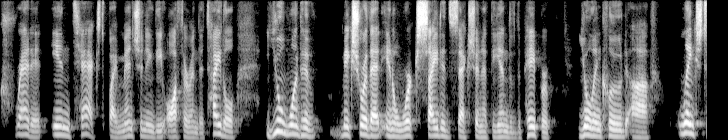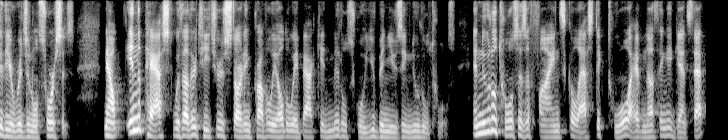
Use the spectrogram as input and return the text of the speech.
credit in text by mentioning the author and the title, you'll want to make sure that in a works cited section at the end of the paper, you'll include uh, links to the original sources. Now, in the past, with other teachers, starting probably all the way back in middle school, you've been using Noodle Tools. And Noodle Tools is a fine scholastic tool. I have nothing against that.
